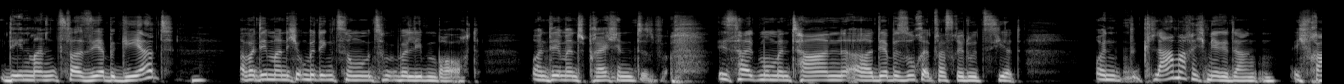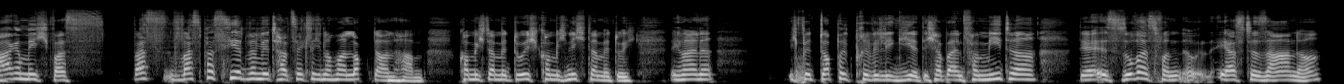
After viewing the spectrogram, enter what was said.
den man zwar sehr begehrt, aber den man nicht unbedingt zum, zum Überleben braucht. Und dementsprechend ist halt momentan äh, der Besuch etwas reduziert. Und klar mache ich mir Gedanken. Ich frage mich, was was, was passiert, wenn wir tatsächlich nochmal einen Lockdown haben? Komme ich damit durch, komme ich nicht damit durch? Ich meine, ich bin doppelt privilegiert. Ich habe einen Vermieter, der ist sowas von äh, erste Sahne.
